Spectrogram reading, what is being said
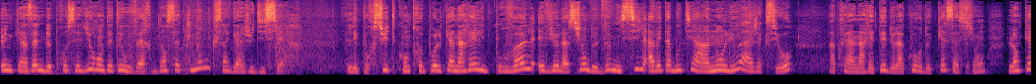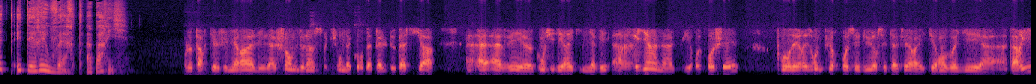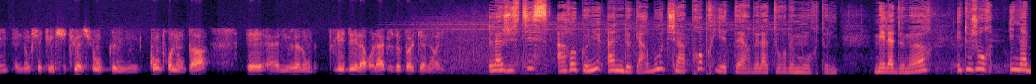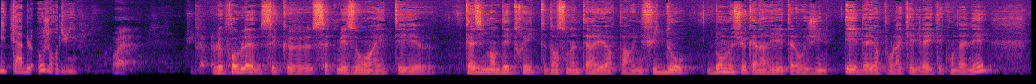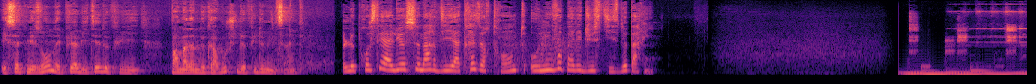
Une quinzaine de procédures ont été ouvertes dans cette longue saga judiciaire. Les poursuites contre Paul Canarelli pour vol et violation de domicile avaient abouti à un non-lieu à Ajaccio. Après un arrêté de la Cour de cassation, l'enquête était réouverte à Paris. Le parquet général et la chambre de l'instruction de la Cour d'appel de Bastia avaient euh, considéré qu'il n'y avait rien à lui reprocher. Pour des raisons de pure procédure, cette affaire a été renvoyée à, Paris. Donc c'est une situation que nous ne comprenons pas et euh, nous allons plaider la relaxe de Paul Canary. La justice a reconnu Anne de Carbuccia propriétaire de la tour de Mourtoli. Mais la demeure est toujours inhabitable aujourd'hui. Le problème, c'est que cette maison a été euh, quasiment détruite dans son intérieur par une fuite d'eau dont M. Canary est à l'origine et d'ailleurs pour laquelle il a été condamné. Et cette maison n'est plus habitée depuis, par Madame de Carbuccia depuis 2005. Le procès a lieu ce mardi à 13h30 au nouveau palais de justice de Paris. thank you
